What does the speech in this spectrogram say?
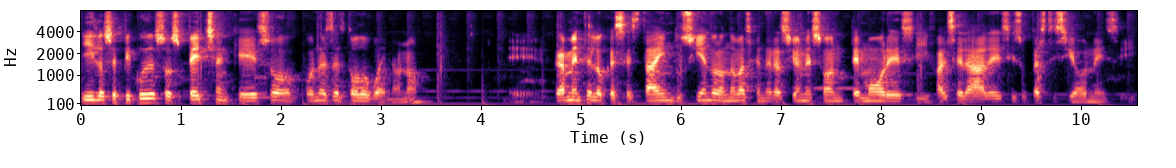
y los epicúreos sospechan que eso pues, no es del todo bueno, ¿no? Eh, realmente lo que se está induciendo a las nuevas generaciones son temores y falsedades y supersticiones y,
